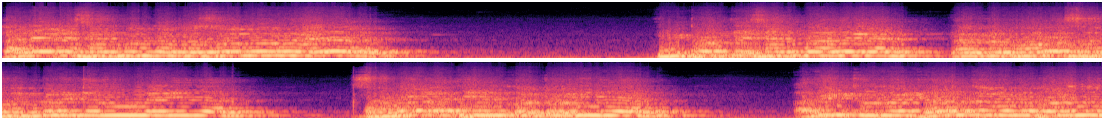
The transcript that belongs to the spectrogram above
ಹನ್ನೆರಡು ಶತಮಾನ ಬಸವಣ್ಣವರು ಹೇಳ್ಯಾರ ಇಪ್ಪತ್ತನೇ ಶತಮಾನದಾಗ ಡಾಕ್ಟರ್ ಬಾಬಾ ಸಾಹೇಬ್ ಅಂಬೇಡ್ಕರ್ ಹೇಳಿದ್ದಾರೆ. ಸಮಾನತೆಯನ್ನು ಕೊಟ್ಟು ಹೋಗಿದ್ದಾರೆ ಅದಕ್ಕೆ ಗ್ರಂಥವನ್ನು ಬರೆದು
